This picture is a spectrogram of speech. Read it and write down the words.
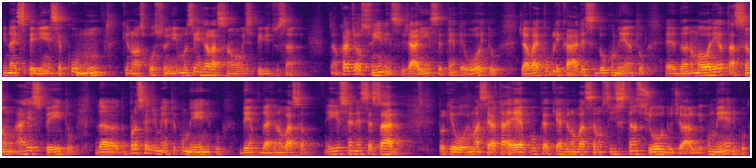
e na experiência comum que nós possuímos em relação ao Espírito Santo. Então, Cardeal Swines, já em 78, já vai publicar esse documento, é, dando uma orientação a respeito da, do procedimento ecumênico dentro da renovação. E isso é necessário porque houve uma certa época que a renovação se distanciou do diálogo ecumênico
